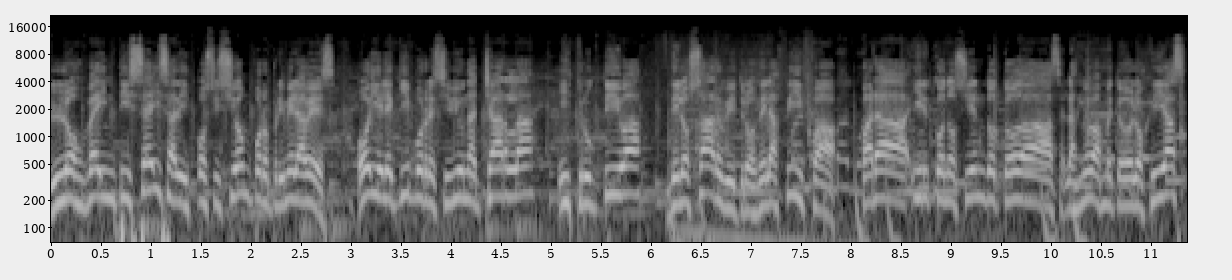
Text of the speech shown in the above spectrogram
los 26 a disposición por primera vez. Hoy el equipo recibió una charla instructiva de los árbitros de la FIFA para ir conociendo todas las nuevas metodologías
